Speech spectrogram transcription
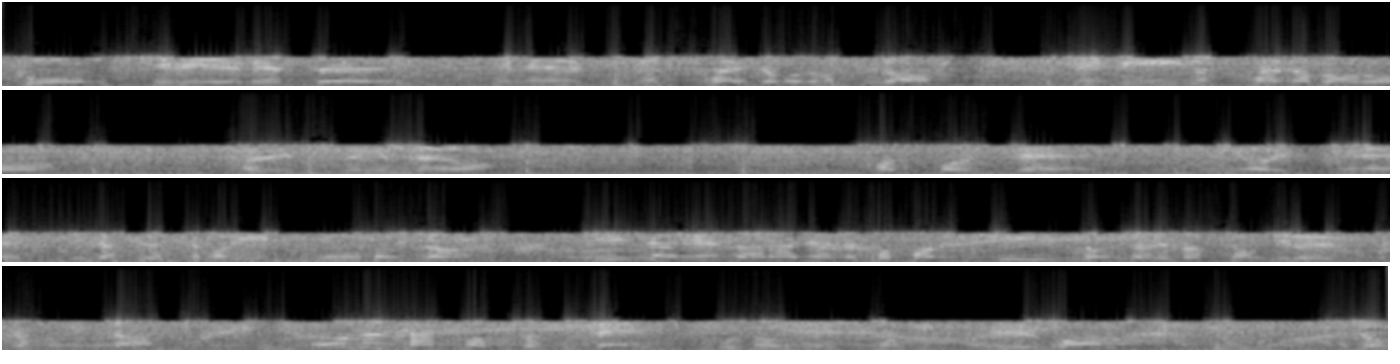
자, 곰 12MSL 11주차에 접어들었습니다. 12주차가 바로 결승인데요. 첫 번째 12월 7일 시작됐습니다. 바로 이두 선수가 시장에 나란히 앉아서 바로 이 경기에서 경기를 펼쳤습니다. 오늘 다시 없었을 때두 선수의 경기 결과 가죠.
